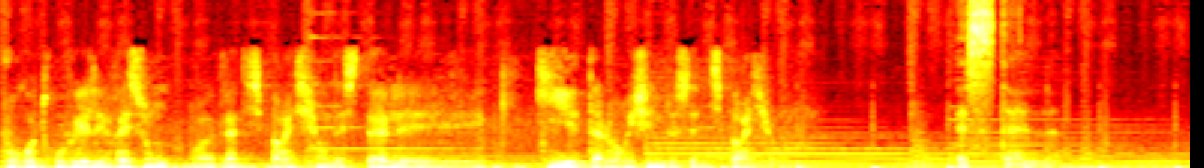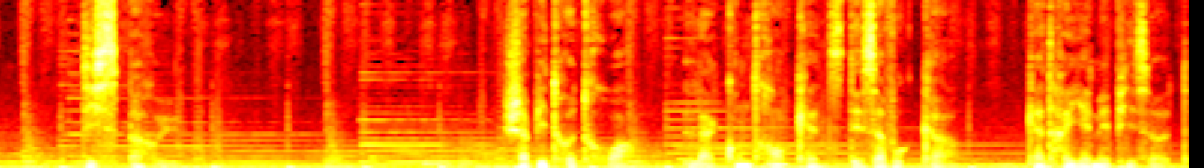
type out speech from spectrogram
pour retrouver les raisons de la disparition d'Estelle et, et qui est à l'origine de cette disparition. Estelle, disparue. Chapitre 3 la contre-enquête des avocats, quatrième épisode.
